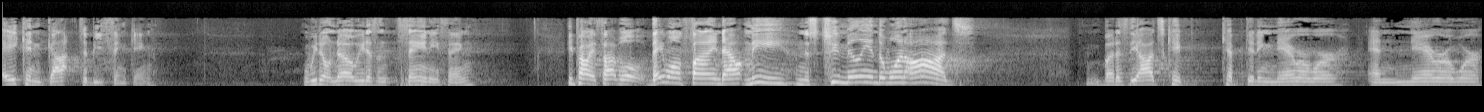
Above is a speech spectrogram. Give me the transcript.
Achan got to be thinking? We don't know. He doesn't say anything. He probably thought, well, they won't find out me, and there's two million to one odds. But as the odds kept, kept getting narrower and narrower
